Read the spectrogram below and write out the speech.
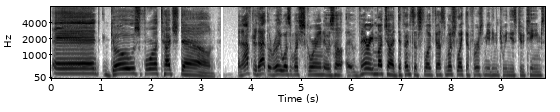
and goes for a touchdown. And after that, there really wasn't much scoring. It was a, a very much a defensive slugfest, much like the first meeting between these two teams.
